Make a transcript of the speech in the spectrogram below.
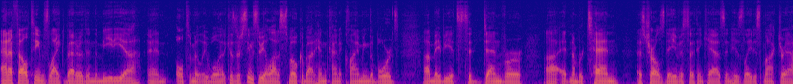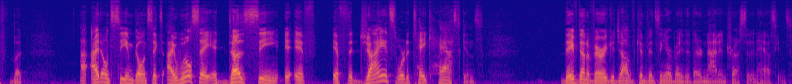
NFL teams like better than the media, and ultimately will end because there seems to be a lot of smoke about him kind of climbing the boards. Uh, maybe it's to Denver uh, at number ten, as Charles Davis I think has in his latest mock draft, but. I- I don't see him going six. I will say it does seem if if the Giants were to take Haskins, they've done a very good job of convincing everybody that they're not interested in Haskins.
